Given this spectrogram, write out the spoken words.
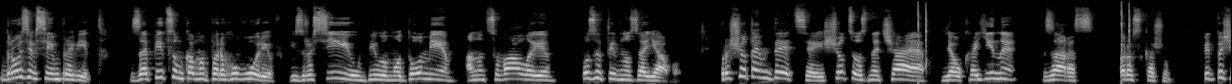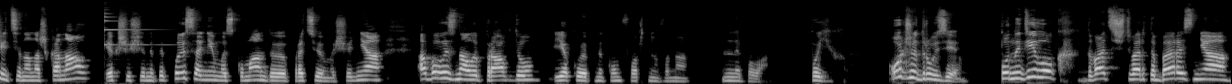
Друзі, всім привіт! За підсумками переговорів із Росією у Білому домі анонсували позитивну заяву. Про що там йдеться і що це означає для України? Зараз розкажу. Підпишіться на наш канал, якщо ще не підписані. Ми з командою працюємо щодня, аби ви знали правду, якою б некомфортною вона не була. Поїхали. Отже, друзі, понеділок, 24 березня,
